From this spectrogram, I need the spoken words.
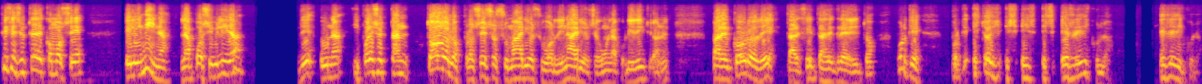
Fíjense ustedes cómo se elimina la posibilidad de una, y por eso están todos los procesos sumarios subordinarios, según las jurisdicciones, para el cobro de tarjetas de crédito. ¿Por qué? Porque esto es, es ridículo. Es ridículo.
